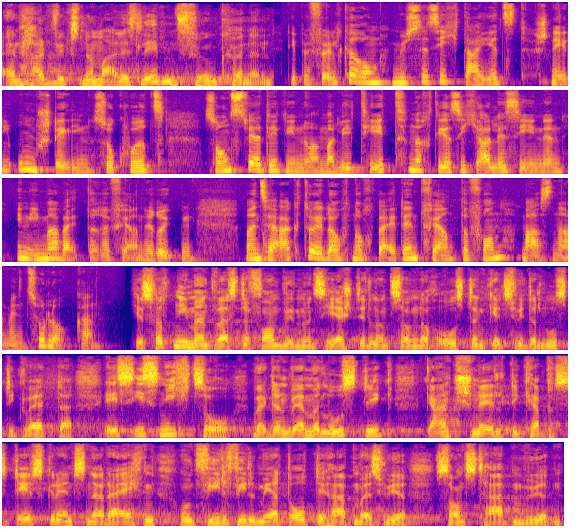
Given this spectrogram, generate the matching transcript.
ein halbwegs normales Leben führen können. Die Bevölkerung müsse sich da jetzt schnell umstellen, so kurz. Sonst werde die Normalität, nach der sich alle sehnen, in immer weitere Ferne rücken. Man sei aktuell auch noch weit entfernt davon, Maßnahmen zu lockern. Es hat niemand was davon, wenn wir uns herstellen und sagen, nach Ostern geht's wieder lustig weiter. Es ist nicht so, weil dann werden wir lustig ganz schnell die Kapazitätsgrenzen erreichen und viel, viel mehr Tote haben, als wir sonst haben würden.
